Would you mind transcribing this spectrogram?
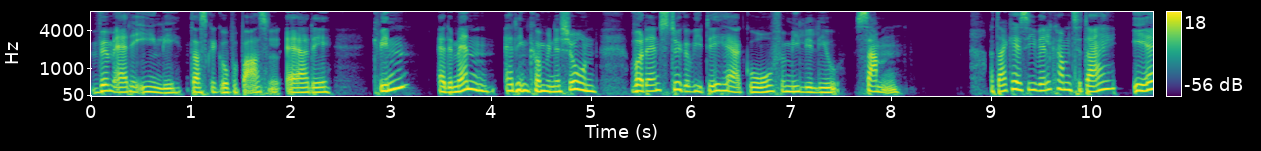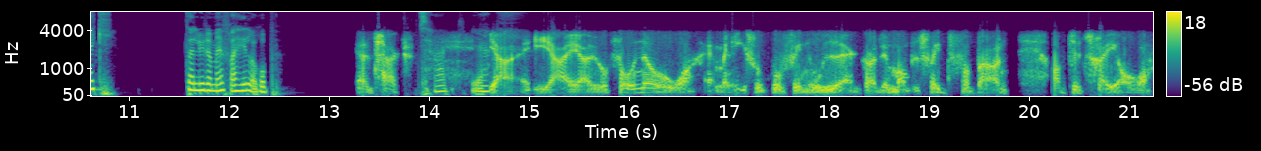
hvem er det egentlig, der skal gå på barsel. Er det kvinden? Er det manden? Er det en kombination? Hvordan stykker vi det her gode familieliv sammen? Og der kan jeg sige velkommen til dig, Erik der lytter med fra Hellerup. Ja, tak. Tak, ja. Jeg, jeg er jo fundet over, at man ikke skulle kunne finde ud af at gøre det momsfrit for børn op til tre år.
